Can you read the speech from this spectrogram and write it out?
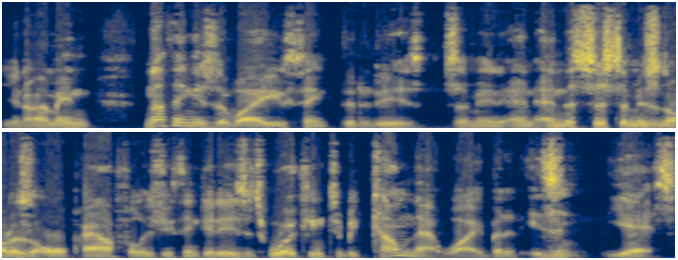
You know, I mean, nothing is the way you think that it is. I mean, and, and the system is not as all powerful as you think it is. It's working to become that way, but it isn't yet.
